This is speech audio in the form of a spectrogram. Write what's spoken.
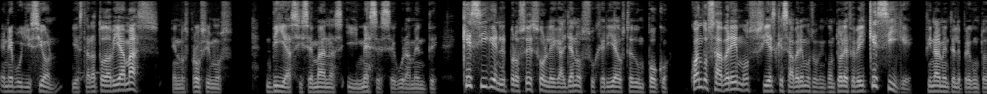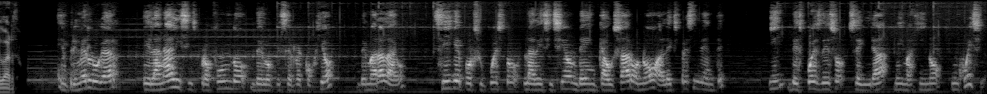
en ebullición, y estará todavía más en los próximos días y semanas y meses seguramente. ¿Qué sigue en el proceso legal? Ya nos sugería usted un poco. ¿Cuándo sabremos, si es que sabremos lo que encontró el FBI, qué sigue Finalmente le pregunto, Eduardo. En primer lugar, el análisis profundo de lo que se recogió de Mar-a-Lago. Sigue, por supuesto, la decisión de encausar o no al expresidente y después de eso seguirá, me imagino, un juicio.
